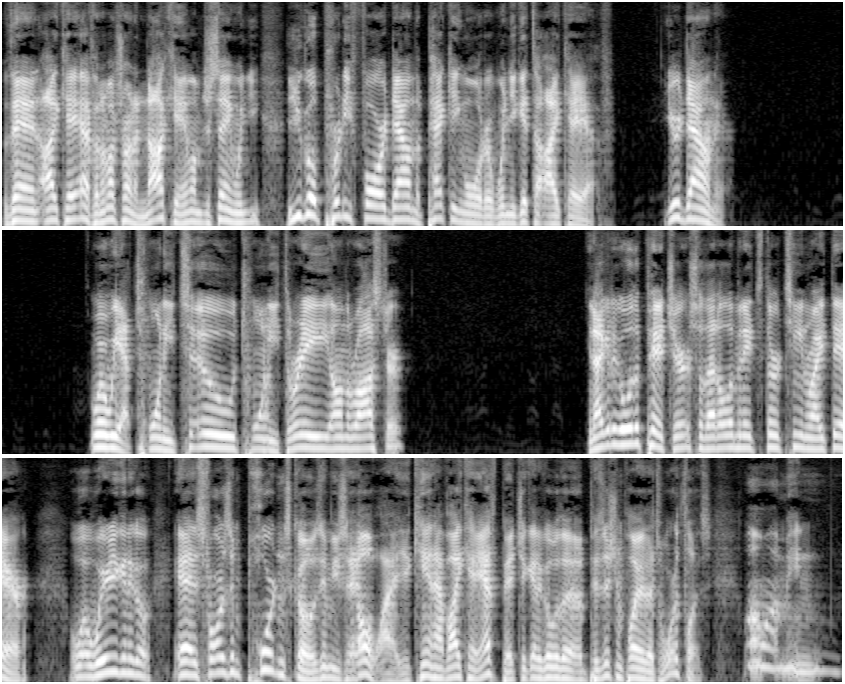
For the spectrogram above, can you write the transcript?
than IKF? And I'm not trying to knock him. I'm just saying when you you go pretty far down the pecking order when you get to IKF, you're down there. Where are we at 22, 23 on the roster? You're not going to go with a pitcher, so that eliminates 13 right there. Well, where are you going to go? As far as importance goes, I mean, you say, oh, why you can't have IKF pitch. You got to go with a position player that's worthless. Well, I mean,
